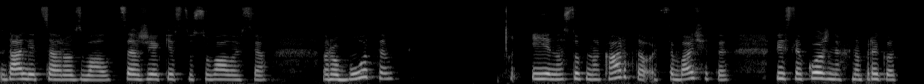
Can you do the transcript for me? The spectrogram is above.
Далі це розвал. Це ж яке стосувалося роботи. І наступна карта, ось це бачите, після кожних, наприклад,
